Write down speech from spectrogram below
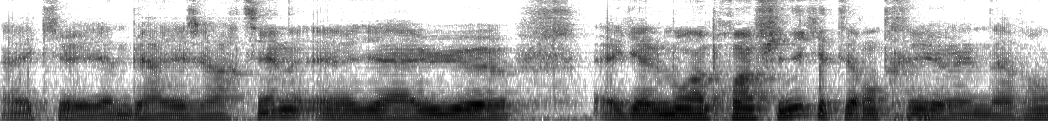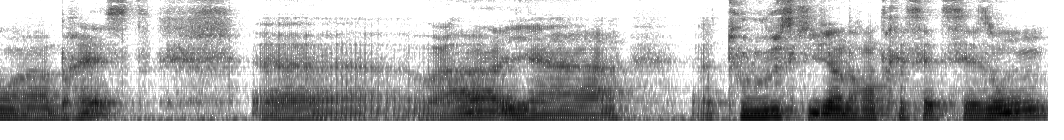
avec Yann Berrier et Gérard Tienne. il y a eu également un Pro Infini qui était rentré l'année d'avant à Brest. voilà, il y a Toulouse qui vient de rentrer cette saison.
